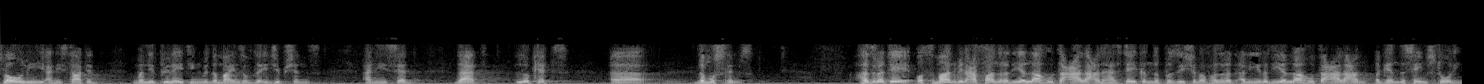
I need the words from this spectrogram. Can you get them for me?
Slowly and he started manipulating with the minds of the Egyptians. And he said that look at uh, the Muslims. Hazrat Uthman bin Affan radiallahu ta'ala an has taken the position of Hazrat Ali radiallahu ta'ala an again the same story.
